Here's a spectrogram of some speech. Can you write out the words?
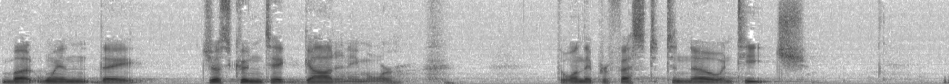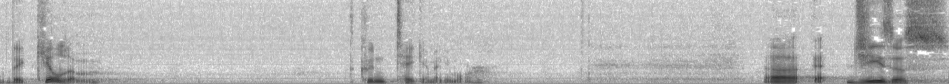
but when they just couldn't take God anymore, the one they professed to know and teach. They killed him. Couldn't take him anymore. Uh, Jesus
